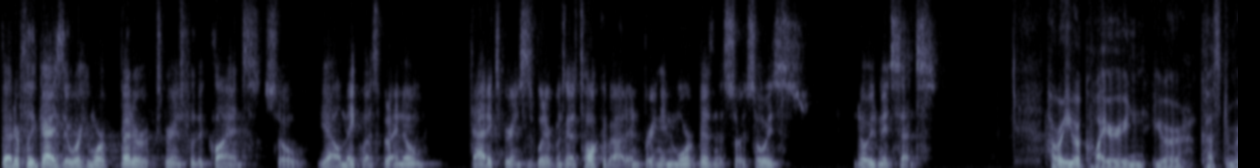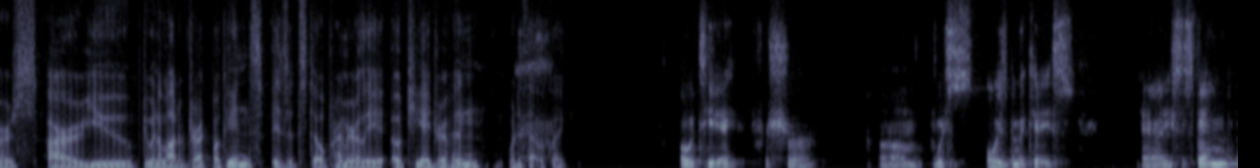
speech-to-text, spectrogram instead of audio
better for the guys that are working more, better experience for the clients. So yeah, I'll make less, but I know that experience is what everyone's going to talk about and bring in more business. So it's always it always made sense. How are you acquiring your customers? Are you doing a lot of direct bookings? Is it still primarily OTA driven? What does that look like? OTA for sure, um, which has always been the case. And I used to spend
